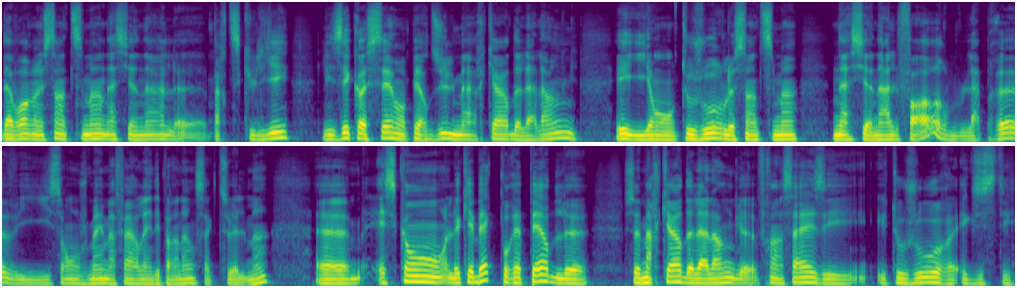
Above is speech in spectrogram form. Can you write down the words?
d'avoir un sentiment national particulier. Les Écossais ont perdu le marqueur de la langue et ils ont toujours le sentiment national fort. La preuve, ils songent même à faire l'indépendance actuellement. Euh, est-ce qu'on le Québec pourrait perdre le, ce marqueur de la langue française et, toujours exister?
